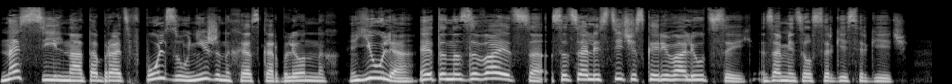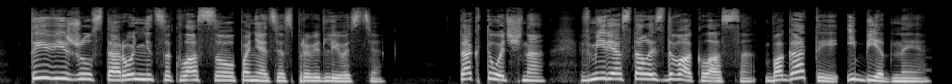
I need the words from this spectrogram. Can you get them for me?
Насильно отобрать в пользу униженных и оскорбленных. «Юля, это называется социалистической революцией», заметил Сергей Сергеевич. «Ты, вижу, сторонница классового понятия справедливости». «Так точно. В мире осталось два класса – богатые и бедные».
